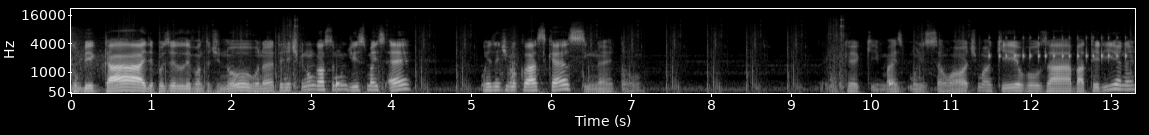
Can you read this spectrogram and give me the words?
zumbi cai, depois ele levanta de novo, né? Tem gente que não gosta muito disso, mas é... O Resident Evil clássico é assim, né? Então que aqui? Mais munição, ótimo. Aqui eu vou usar a bateria, né?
